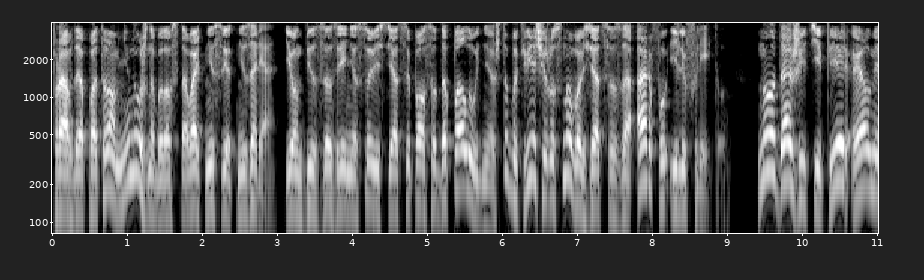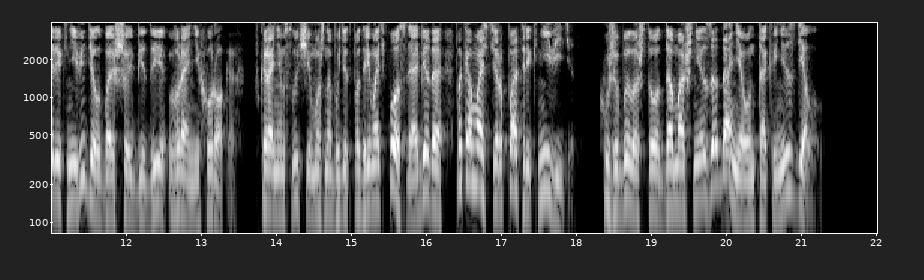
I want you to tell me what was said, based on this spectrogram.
Правда, потом не нужно было вставать ни свет ни заря, и он без зазрения совести отсыпался до полудня, чтобы к вечеру снова взяться за арфу или флейту. Но даже теперь Элмерик не видел большой беды в ранних уроках. Крайнем случае можно будет подремать после обеда, пока мастер Патрик не видит. Хуже было, что домашнее задание он так и не сделал.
